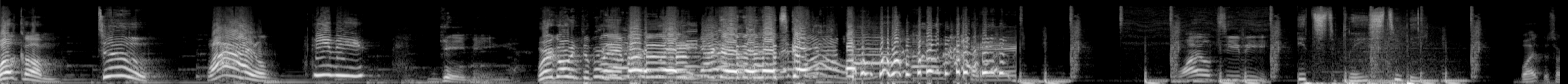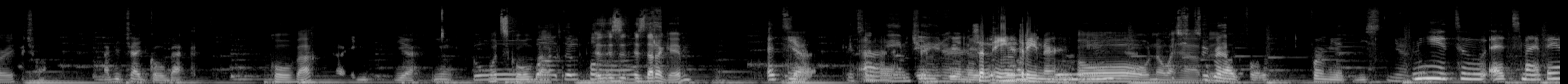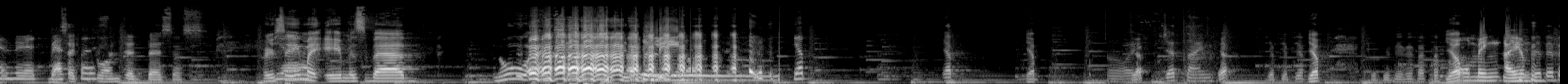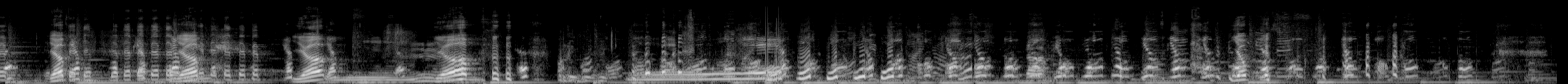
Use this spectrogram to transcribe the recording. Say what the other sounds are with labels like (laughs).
Welcome to Wild! TV. Gaming. We're going to play Valorant together. Let's go. Wild TV. It's the place to be. What? Sorry. Which one? Have you tried Kovac? Kovac. Uh, in- yeah. You, What's Kovac? Is, is, it- is that a game? It's Yeah. It's an Uh, aim aim trainer. trainer. It's an aim trainer. Oh no, I haven't. super helpful. For me at least. me too. It's my favorite breakfast. It's like 200 pesos. Are you Yeah. saying my aim is bad? No, I'm (laughs) yep. Yep. Yep. Oh, okay. Yep. Jett time. Yep, yep, yep. Yep. Yep, yep, yep, yep, yep. Yep. Homing time. Yep. Yep. Yep. Yup. Yep. Yep. Yep. Yep. Yep. Yep. Yup. Yep. Yep. Yep. Yep. Yup. Yep. Yup. Yup. Yup.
